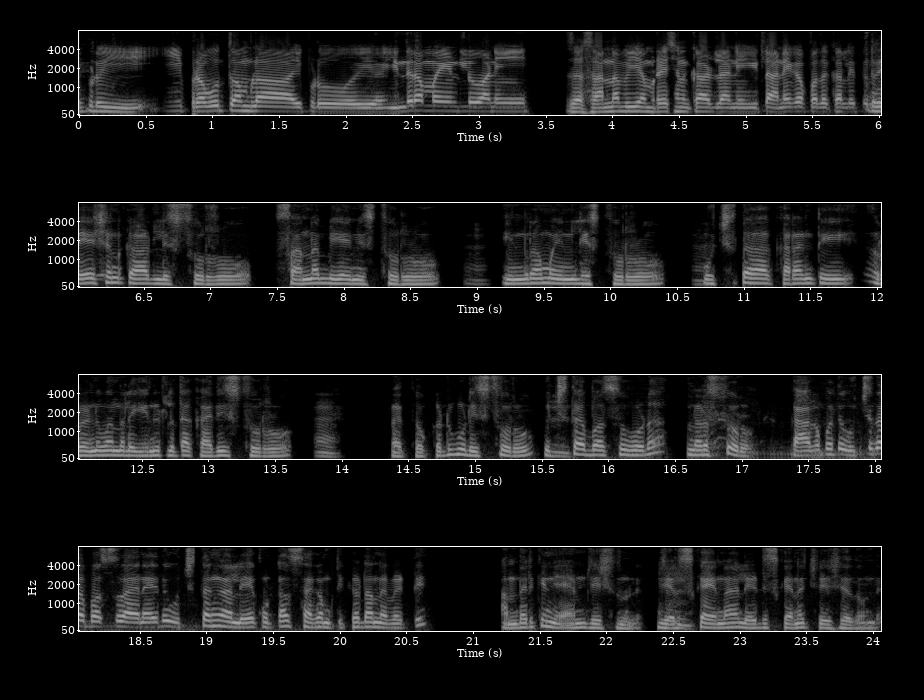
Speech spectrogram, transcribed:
ఇప్పుడు ఈ ఈ ప్రభుత్వంలో ఇప్పుడు ఇందిరమ్మ ఇండ్లు అని సన్న బియ్యం రేషన్ కార్డులు అని ఇట్లా అనేక పథకాలు రేషన్ కార్డులు ఇస్తుర్రు సన్న బియ్యం ఇస్తుర్రు. ఇంద్రమ్మ ఇండ్లు ఇస్తుర్రు. ఉచిత కరెంట్ రెండు వందల యూనిట్ల దాకా అది ఇస్తుర్రు. ప్రతి ఒక్కటి కూడా ఇస్తుర్రు. ఉచిత బస్సు కూడా నడుస్తుర్రు. కాకపోతే ఉచిత బస్సు అనేది ఉచితంగా లేకుండా సగం టికెట్ అన్న పెట్టి అందరికీ న్యాయం చేసింది జెంట్స్ కైనా లేడీస్ కైనా చేసేది ఉండే.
